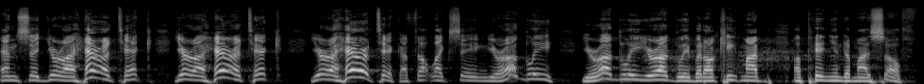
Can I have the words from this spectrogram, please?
and said, You're a heretic, you're a heretic. You're a heretic. I felt like saying, You're ugly, you're ugly, you're ugly, but I'll keep my opinion to myself.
